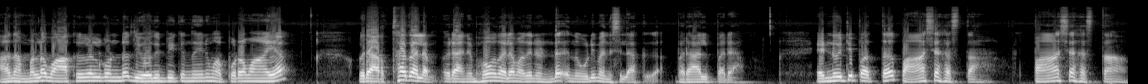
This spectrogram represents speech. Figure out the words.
അത് നമ്മളുടെ വാക്കുകൾ കൊണ്ട് ദ്യോതിപ്പിക്കുന്നതിനും അപ്പുറമായ ഒരു അർത്ഥതലം ഒരു അനുഭവതലം അതിനുണ്ട് എന്നുകൂടി മനസ്സിലാക്കുക. പരാൽപര എണ്ണൂറ്റി പത്ത് പാശഹസ്ത. പാശഹസ്ത.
